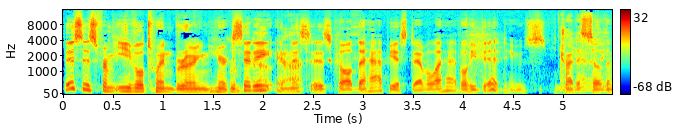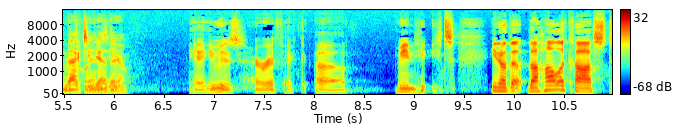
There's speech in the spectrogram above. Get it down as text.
This is from Evil Twin Brewing, in New York City, and this is called the happiest devil I had. Well, he did. He was try to Yeah, I sew think them we're back twins, together. yeah. yeah, he was horrific. Uh, I mean, it's you know the the Holocaust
